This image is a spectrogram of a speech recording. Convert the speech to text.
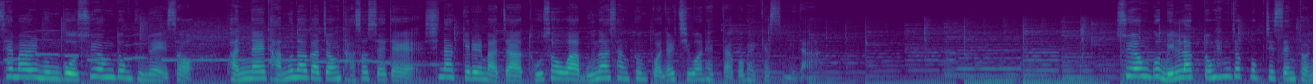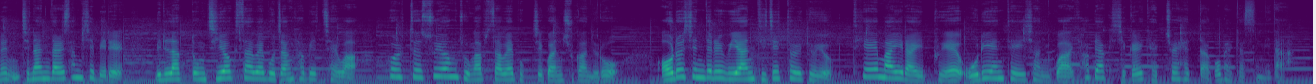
새마을 문고 수영동 분회에서 관내 다문화 가정 5세대에 신학기를 맞아 도서와 문화상품권을 지원했다고 밝혔습니다. 수영구 밀락동 행정복지센터는 지난달 31일 밀락동 지역사회보장협의체와 홀트 수영종합사회복지관 주관으로 어르신들을 위한 디지털 교육 TMI 라이프의 오리엔테이션과 협약식을 개최했다고 밝혔습니다.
